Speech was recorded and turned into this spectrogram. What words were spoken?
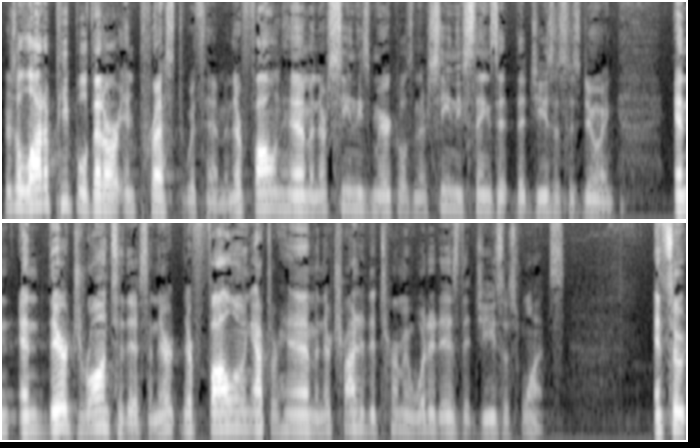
There's a lot of people that are impressed with him, and they're following him, and they're seeing these miracles, and they're seeing these things that, that Jesus is doing. And, and they're drawn to this, and they're, they're following after him, and they're trying to determine what it is that Jesus wants. And so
